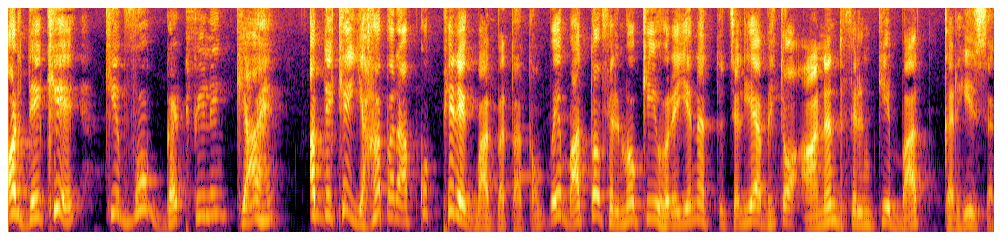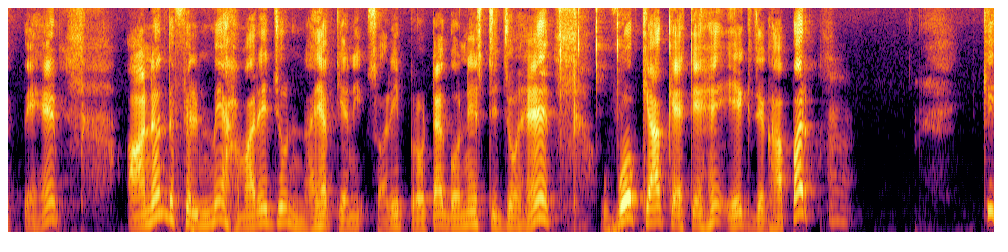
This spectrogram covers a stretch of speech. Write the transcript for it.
और देखिए कि वो गट फीलिंग क्या है। अब देखिए यहाँ पर आपको फिर एक बात बताता हूँ। ये बात तो फ़िल्मों की हो रही है ना तो चलिए अभी तो आनंद फ़िल्म की बात कर ही सकते हैं। आनंद फ़िल्म में हमारे जो नायक यानी सॉरी प्रोटैगोनिस्ट जो हैं वो क्या कहते हैं एक जगह पर? हाँ, कि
